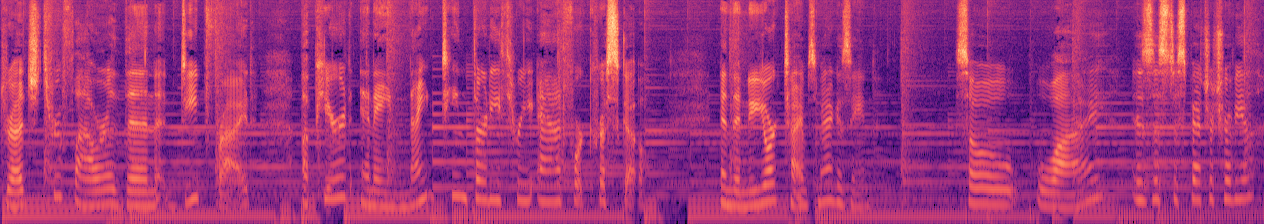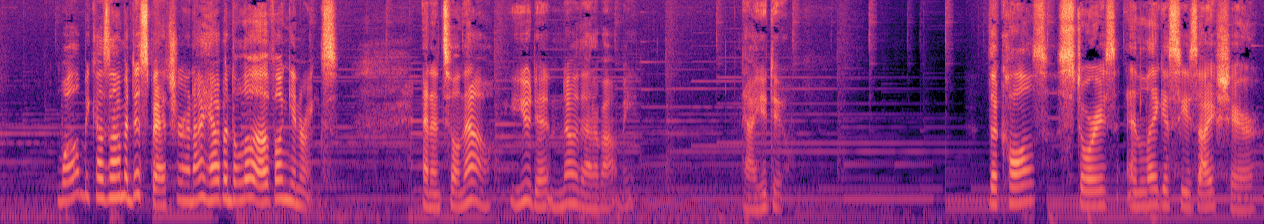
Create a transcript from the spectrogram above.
dredged through flour, then deep fried appeared in a 1933 ad for Crisco in the New York Times Magazine. So, why is this dispatcher trivia? Well, because I'm a dispatcher and I happen to love onion rings. And until now, you didn't know that about me. Now you do. The calls, stories, and legacies I share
